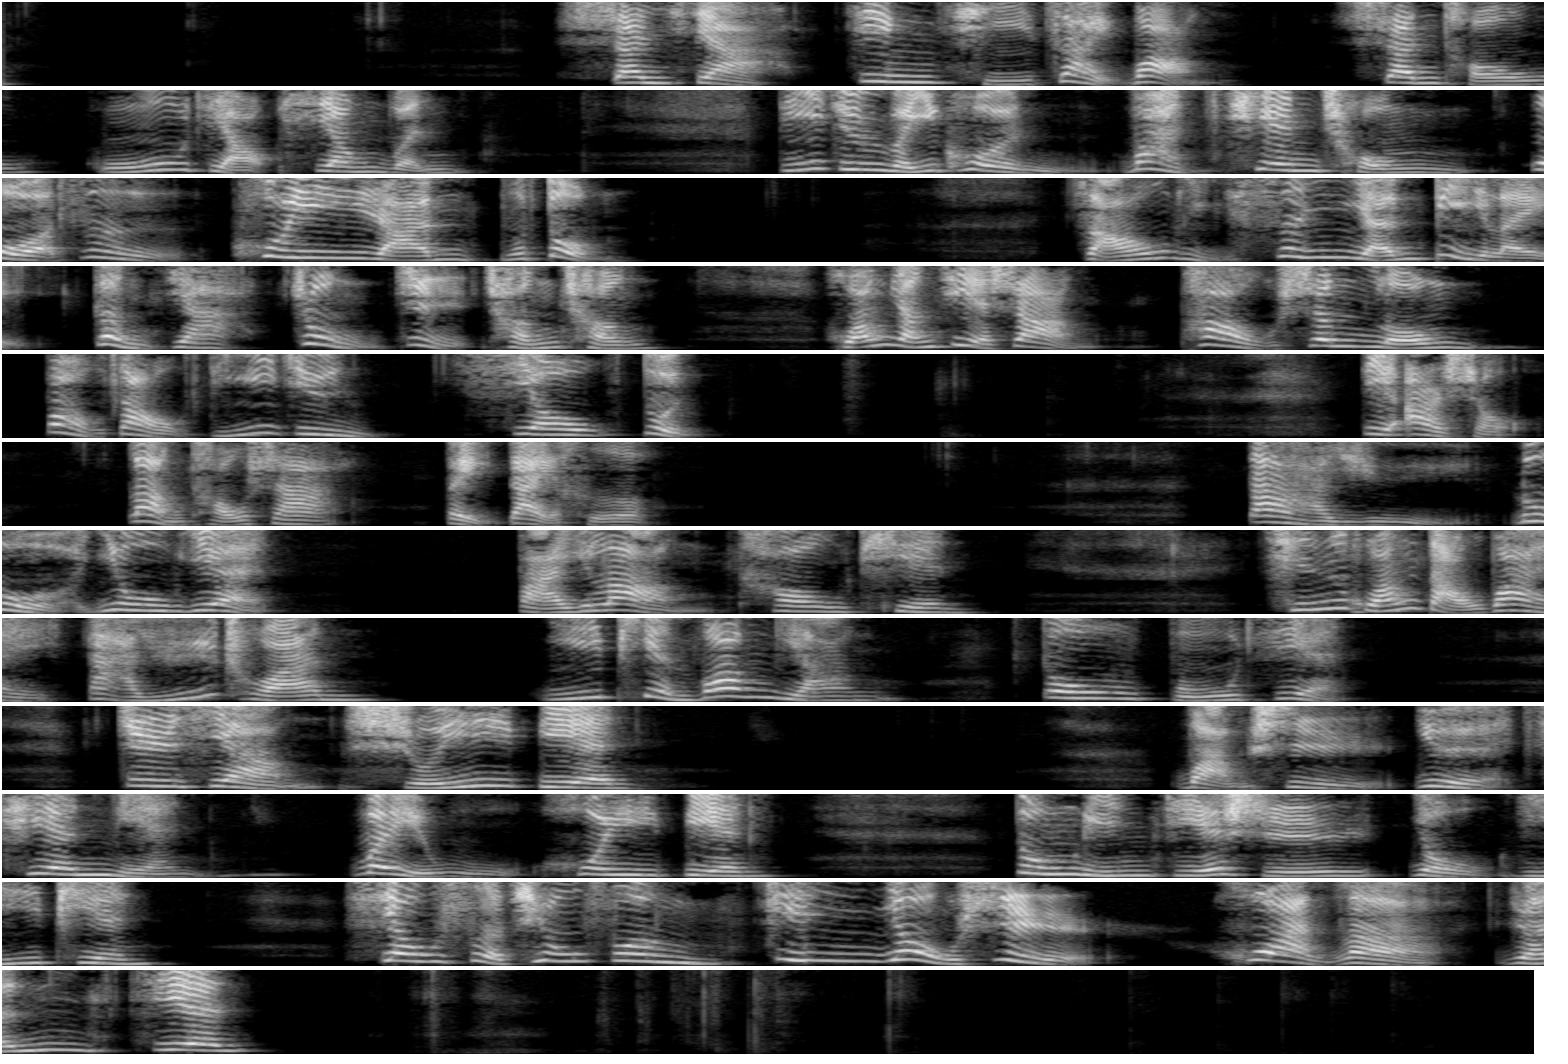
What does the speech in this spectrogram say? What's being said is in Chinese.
山下旌旗在望，山头鼓角相闻。敌军围困万千重，我自岿然不动。早已森严壁垒，更加。众志成城，黄洋界上炮声隆，报道敌军消遁。第二首《浪淘沙·北戴河》：大雨落幽咽，白浪滔天。秦皇岛外打渔船，一片汪洋都不见。知向谁边？往事越千年，魏武挥鞭。东临碣石有遗篇。萧瑟秋风今又是，换了人间。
